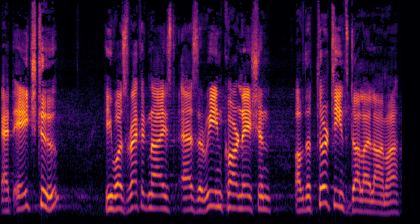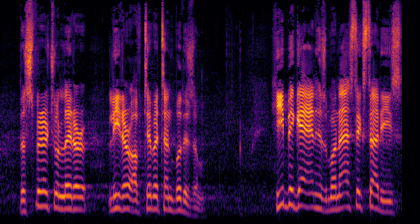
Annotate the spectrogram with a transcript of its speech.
At age two, he was recognized as the reincarnation of the 13th Dalai Lama the spiritual leader, leader of Tibetan Buddhism. He began his monastic studies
